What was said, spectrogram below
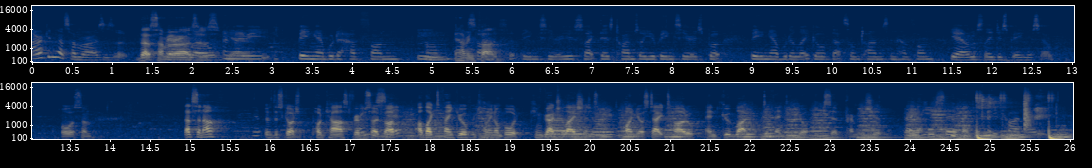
I reckon that summarises it. That Very summarises. well. and Yeah. maybe being able to have fun Mm. um, Having outside fun. of it being serious. Like there's times where you're being serious, but being able to let go of that sometimes and have fun. Yeah, honestly, just being yourself. Awesome. That's enough Yep. of the Scotch podcast for Thank episode five. I'd like to thank you all for coming on board. Congratulations enjoyed. on your state title and good luck defending your ICSA premiership. Thank you, Seb. Thank you. You kindly.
